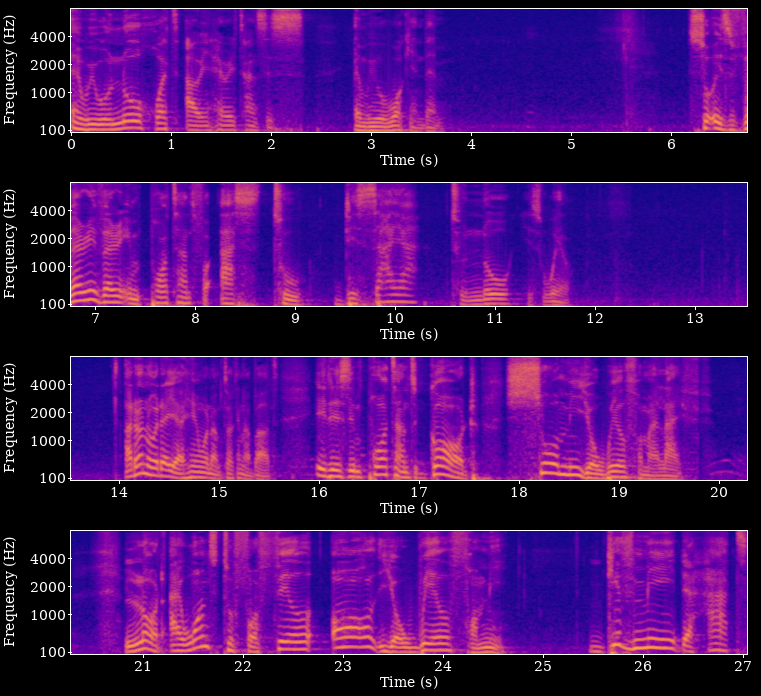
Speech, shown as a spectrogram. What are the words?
And we will know what our inheritance is and we will walk in them. So it's very, very important for us to desire to know His will. I don't know whether you're hearing what I'm talking about. It is important, God, show me your will for my life. Lord, I want to fulfill all your will for me. Give me the heart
